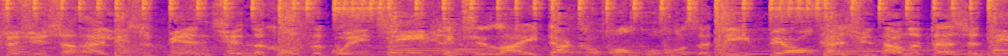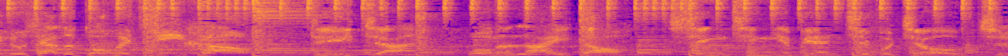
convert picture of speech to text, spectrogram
追寻上海历史变迁的红色轨迹，一起来打卡黄埔红色地标，探寻党的诞生地留下的光辉记号。第一站，我们来到新青年编辑部旧址，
